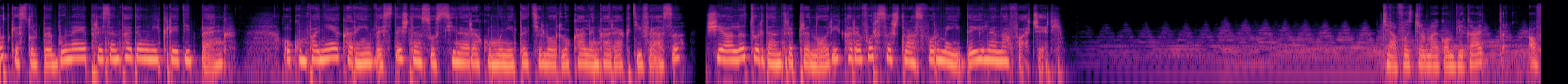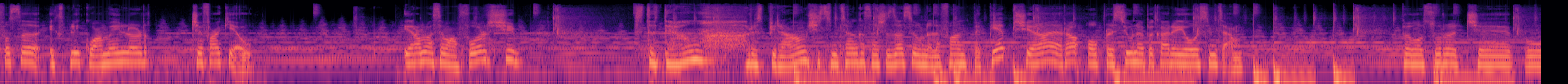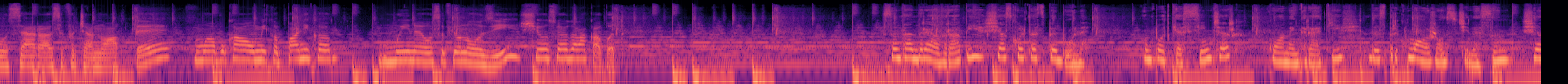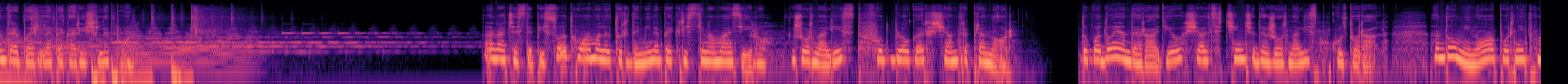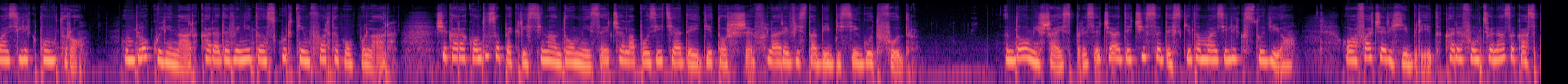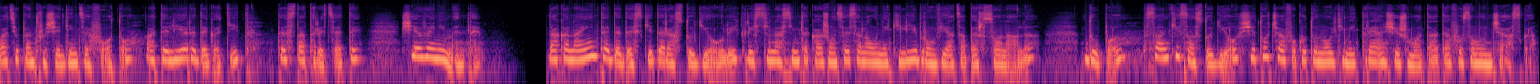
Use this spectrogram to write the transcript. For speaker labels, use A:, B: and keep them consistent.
A: Podcastul Pe Bune e prezentat de Unicredit Bank, o companie care investește în susținerea comunităților locale în care activează și e alături de antreprenorii care vor să-și transforme ideile în afaceri.
B: Ce a fost cel mai complicat a fost să explic oamenilor ce fac eu. Eram la semafor și stăteam, respiram și simțeam că s-a așezase un elefant pe piept și era, era o presiune pe care eu o simțeam. Pe măsură ce o seara se făcea noapte, mă apuca o mică panică, mâine o să fie o nouă zi și o să o iau de la capăt.
A: Sunt Andreea Vrabi și ascultați pe bune. Un podcast sincer, cu oameni creativi, despre cum au ajuns cine sunt și întrebările pe care și le pun. În acest episod o am alături de mine pe Cristina Mazilu, jurnalist, food blogger și antreprenor. După doi ani de radio și alți cinci de jurnalism cultural, în 2009 a pornit mazilic.ro, un blog culinar care a devenit în scurt timp foarte popular și care a condus-o pe Cristina în 2010 la poziția de editor șef la revista BBC Good Food. În 2016 a decis să deschidă Mazilic Studio, o afacere hibrid care funcționează ca spațiu pentru ședințe foto, ateliere de gătit, testat rețete și evenimente. Dacă înainte de deschiderea studioului Cristina simte că ajunsese la un echilibru în viața personală, după s-a închis în studio și tot ce a făcut în ultimii trei ani și jumătate a fost să muncească.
